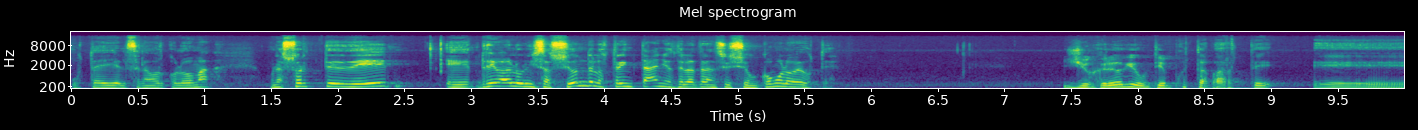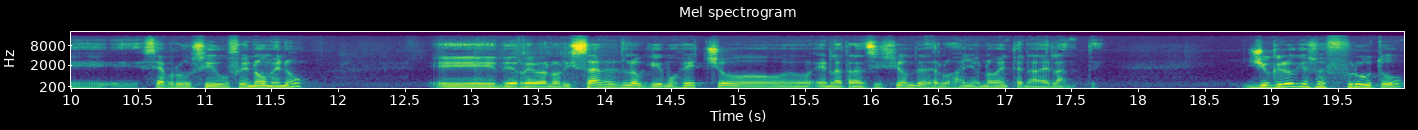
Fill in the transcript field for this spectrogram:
usted y el senador Coloma, una suerte de eh, revalorización de los 30 años de la transición. ¿Cómo lo ve usted? Yo creo que un tiempo esta parte eh, se ha producido un fenómeno eh, de revalorizar lo que hemos hecho en la transición desde los años 90 en adelante. Yo creo que eso es fruto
